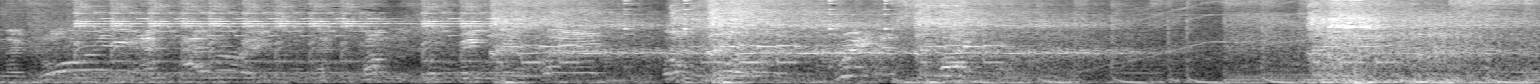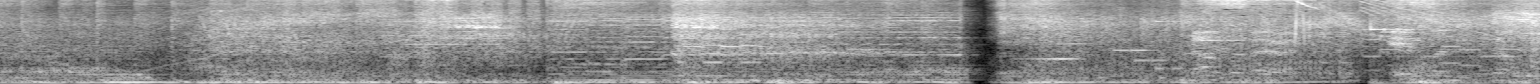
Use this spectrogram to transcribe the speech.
in the glory and adoration that comes with being declared the world's greatest fighter. South America, inland zone.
